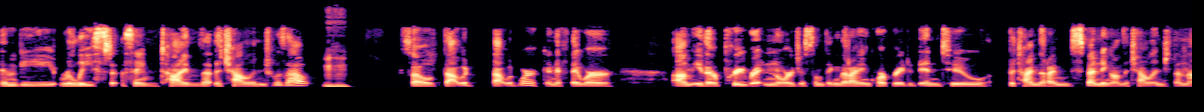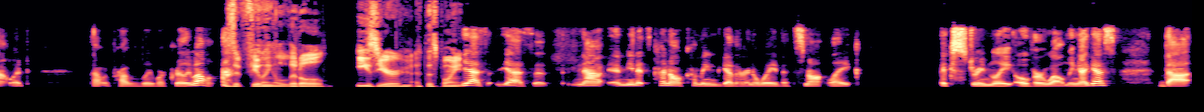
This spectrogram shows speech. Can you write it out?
and be released at the same time that the challenge was out. Mhm. So that would that would work. And if they were um, either pre-written or just something that I incorporated into the time that I'm spending on the challenge, then that would that would probably work really well. Is it feeling a little easier at this point? yes, yes. It, now, I mean, it's kind of all coming together in a way that's not like extremely overwhelming. I guess that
